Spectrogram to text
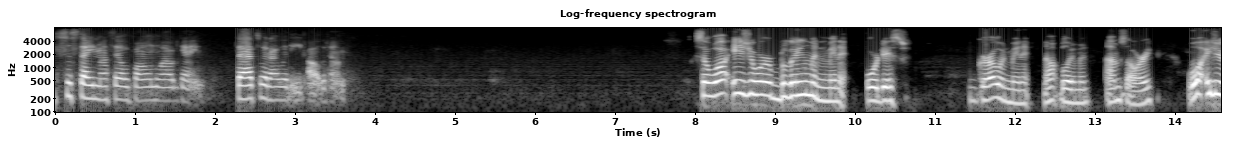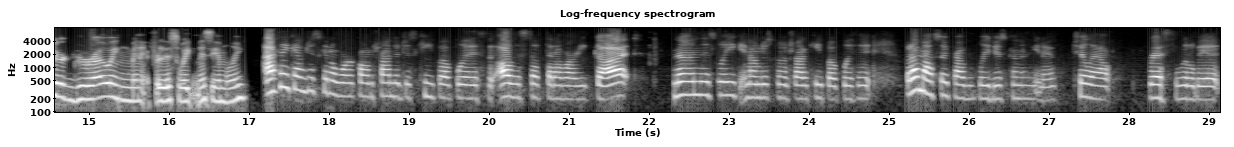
sustain myself on wild game. That's what I would eat all the time. So, what is your blooming minute for this growing minute? Not blooming. I'm sorry. What is your growing minute for this week, Miss Emily? I think I'm just gonna work on trying to just keep up with all the stuff that I've already got done this week, and I'm just gonna try to keep up with it. But I'm also probably just gonna, you know, chill out, rest a little bit,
